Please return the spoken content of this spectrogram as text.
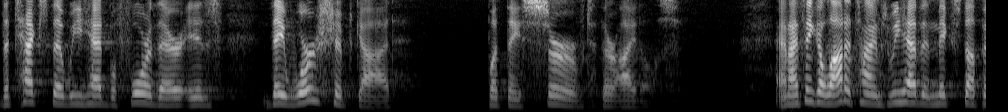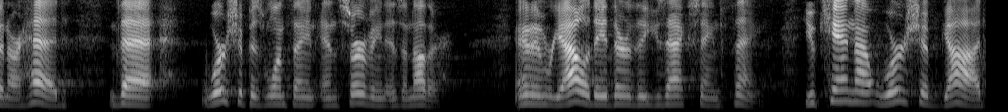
the text that we had before there is they worshiped God, but they served their idols. And I think a lot of times we have it mixed up in our head that worship is one thing and serving is another. And in reality, they're the exact same thing. You cannot worship God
